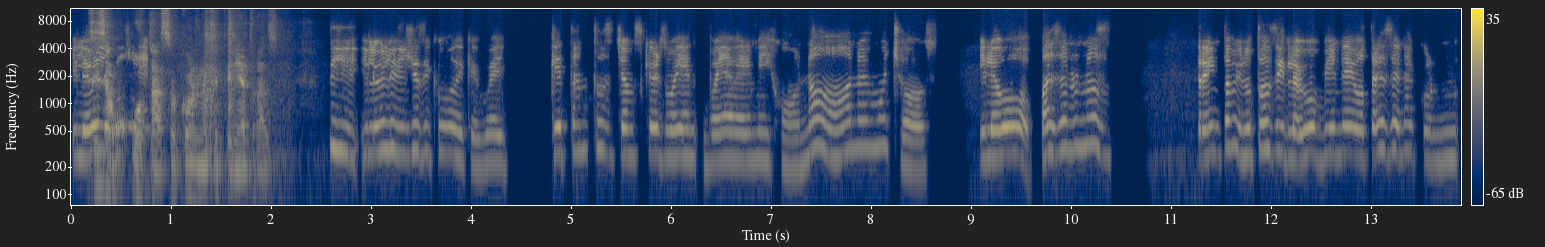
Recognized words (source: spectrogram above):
y luego le dije, putazo con lo que tenía atrás. Sí, y luego le dije así como de que, güey, ¿qué tantos jumpscares voy a, voy a ver? Y me dijo, no, no hay muchos. Y luego pasan unos 30 minutos y luego viene otra escena con un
